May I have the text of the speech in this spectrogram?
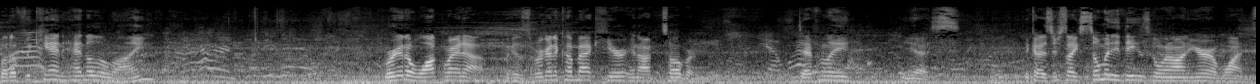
but if we can't handle the line, we're gonna walk right out because we're gonna come back here in October. Definitely, yes. Because there's like so many things going on here at once.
